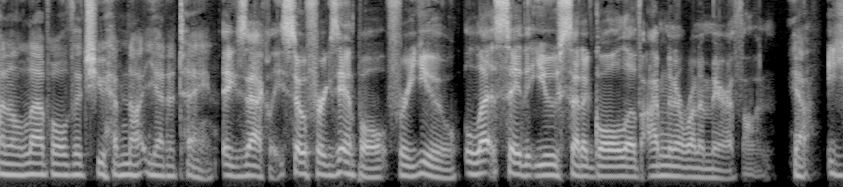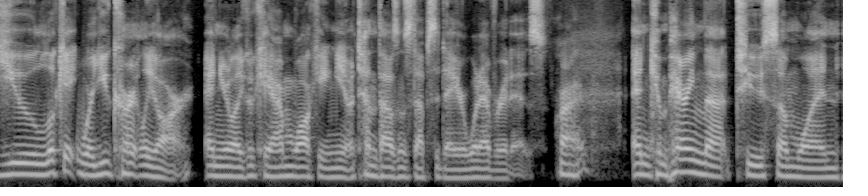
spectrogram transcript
on a level that you have not yet attained. Exactly. So, for example, for you, let's say that you set a goal of, I'm going to run a marathon. Yeah. You look at where you currently are and you're like, okay, I'm walking, you know, 10,000 steps a day or whatever it is. Right. And comparing that to someone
